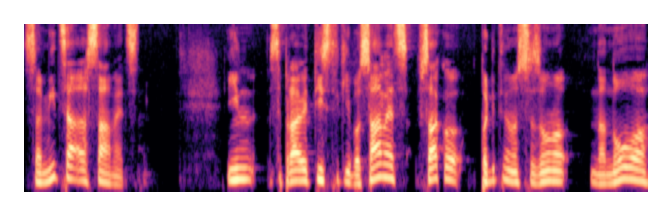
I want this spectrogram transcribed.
samica ali samec. In se pravi, tisti, ki bo samec, vsako paritveno sezono na novo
